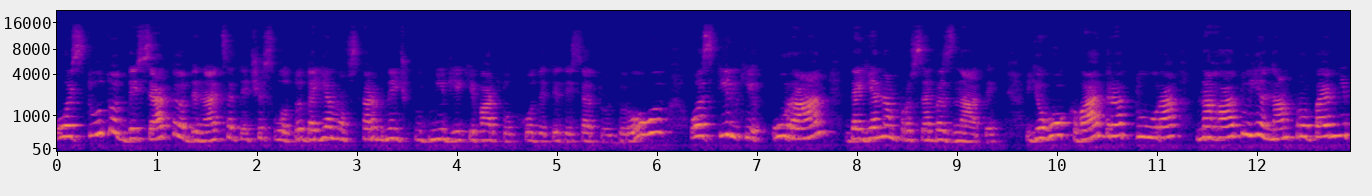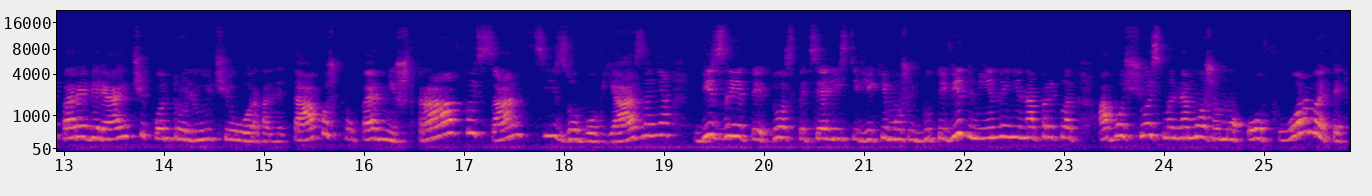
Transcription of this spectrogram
Ось тут от 10-11 число додаємо в скарбничку днів, які варто обходити 10-ю дорогою, оскільки Уран дає нам про себе знати. Його квадратура нагадує нам про певні перевіряючі контролюючі органи, також про певні штрафи, санкції, зобов'язання, візити до спеціалістів, які можуть бути відмінені, наприклад, або щось ми не можемо оформити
